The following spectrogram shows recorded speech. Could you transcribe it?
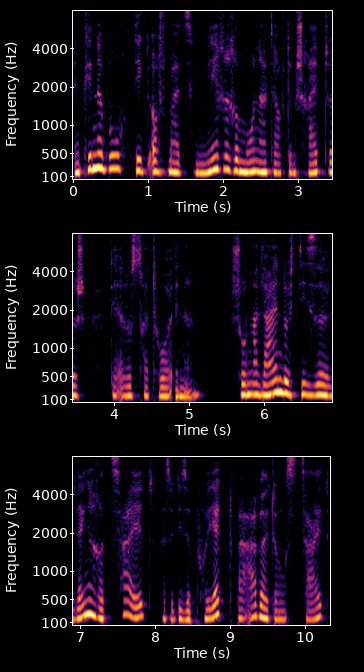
Ein Kinderbuch liegt oftmals mehrere Monate auf dem Schreibtisch der Illustratorinnen. Schon allein durch diese längere Zeit, also diese Projektbearbeitungszeit,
